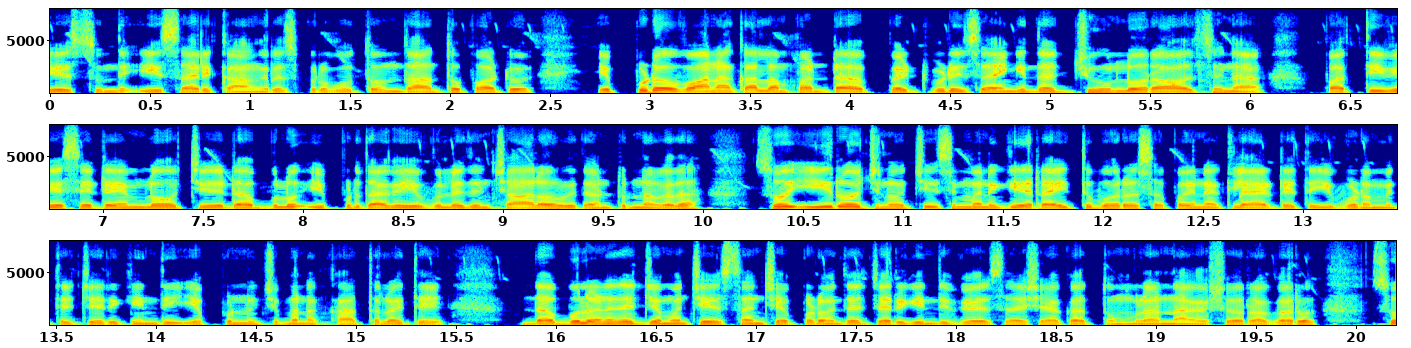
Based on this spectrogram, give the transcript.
చేస్తుంది? ఈసారి కాంగ్రెస్ ప్రభుత్వం. దాంతోపాటు ఎప్పుడో వానాకాలం పంట పెట్టుబడి సాయం కింద జూన్లో రావాల్సిన పత్తి వేసే టైంలో వచ్చే డబ్బులు ఇప్పుడు దాకా ఇవ్వలేదని చాలా వరకు అంటున్నారు కదా. సో ఈ రోజున వచ్చేసి మనకి రైతు భరోసా పైన క్లారిటీ అయితే ఇవ్వడం అయితే జరిగింది. ఎప్పటి నుంచి మన ఖాతాలో అయితే డబ్బులు అనేది జమ చేస్తాను చెప్పడం అయితే జరిగింది. వ్యవసాయ శాఖ తుమ్మల నాగేశ్వరరావు గారు. సో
